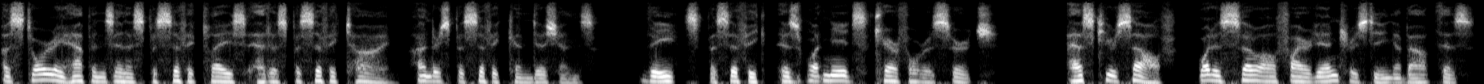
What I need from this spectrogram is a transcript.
A story happens in a specific place at a specific time, under specific conditions. The specific is what needs careful research. Ask yourself, what is so all-fired interesting about this?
